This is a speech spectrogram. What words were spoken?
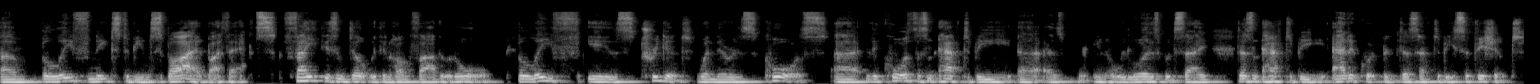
um, belief needs to be inspired by facts. Faith isn't dealt with in Hogfather at all. Belief is triggered when there is cause. Uh, the cause doesn't have to be, uh, as you know, we lawyers would say, doesn't have to be adequate, but it does have to be sufficient.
